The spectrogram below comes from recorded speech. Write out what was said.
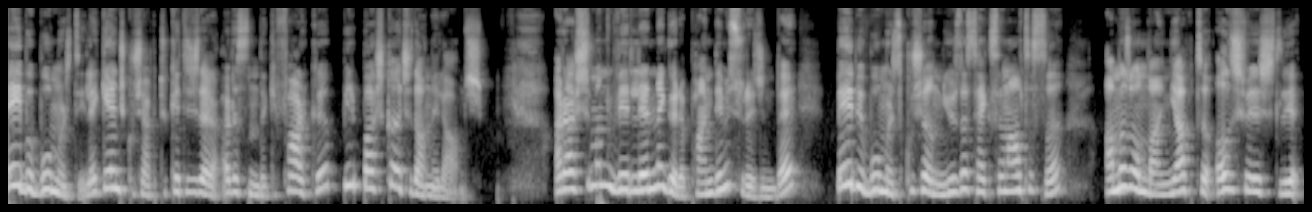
Baby Boomers ile genç kuşak tüketiciler arasındaki farkı bir başka açıdan ele almış. Araştırmanın verilerine göre pandemi sürecinde Baby Boomers kuşağının %86'sı Amazon'dan yaptığı alışverişli,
